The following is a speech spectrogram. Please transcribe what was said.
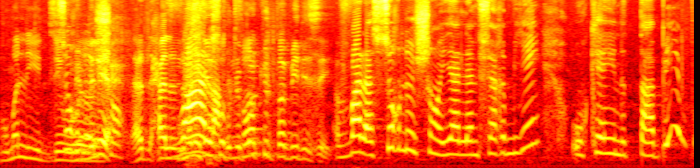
هما اللي يديو. هذه الحالة Voilà. Sur le champ y a l'infirmière وكاين الطبيب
